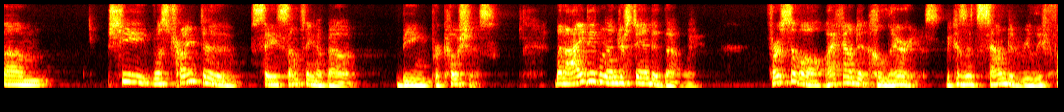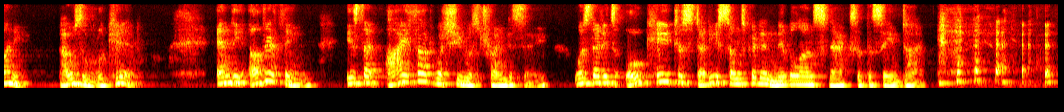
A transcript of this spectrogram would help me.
um, she was trying to say something about being precocious. But I didn't understand it that way. First of all, I found it hilarious because it sounded really funny. I was a little kid. And the other thing is that I thought what she was trying to say was that it's okay to study Sanskrit and nibble on snacks at the same time.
